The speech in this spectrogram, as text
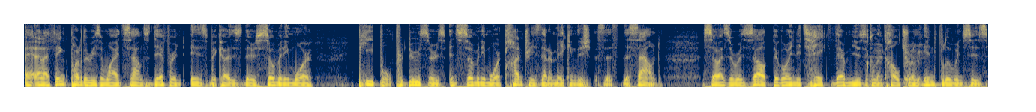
And, and I think part of the reason why it sounds different is because there's so many more people, producers in so many more countries that are making the, the, the sound. So as a result, they're going to take their musical and cultural influences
